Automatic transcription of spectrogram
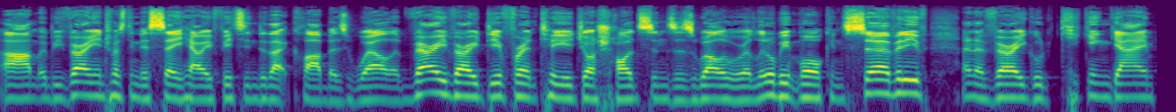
Um, it'd be very interesting to see how he fits into that club as well. Very, very different to your Josh Hodgsons as well, who are a little bit more conservative and a very good kicking game.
